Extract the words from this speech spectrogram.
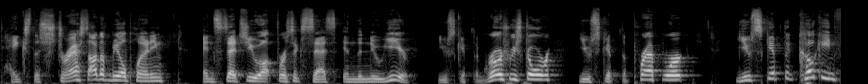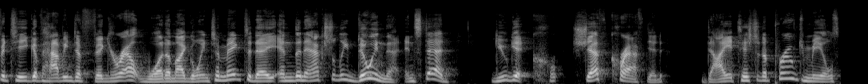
takes the stress out of meal planning and sets you up for success in the new year. You skip the grocery store, you skip the prep work, you skip the cooking fatigue of having to figure out what am I going to make today and then actually doing that. Instead, you get cr- chef crafted dietitian approved meals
